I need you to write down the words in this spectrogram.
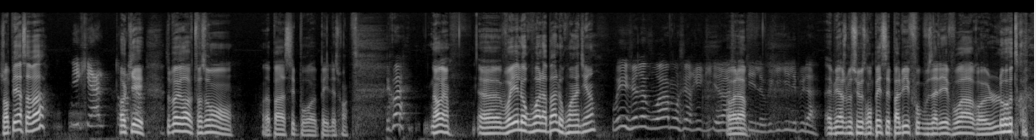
Jean-Pierre, ça va? Nickel. Ok, c'est pas grave. De toute façon, on n'a pas assez pour euh, payer les soins. C'est quoi? Non, rien. Euh, vous voyez le roi là-bas, le roi indien? Oui, je le vois, mon cher Guigui. Euh, Voilà. Guigui, il est plus là. Eh bien, je me suis trompé, c'est pas lui. Il faut que vous allez voir euh, l'autre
